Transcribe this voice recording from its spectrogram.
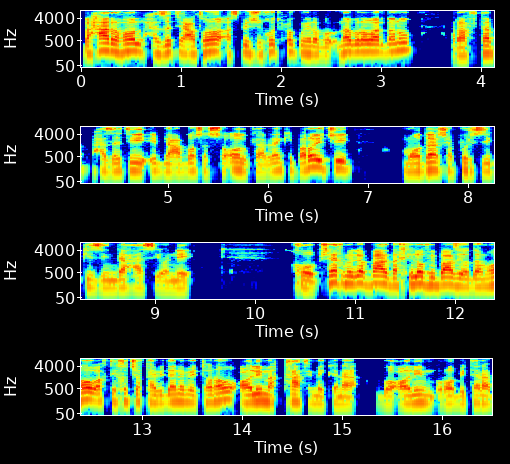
به هر حال حضرت عطا از پیش خود حکم را نبراوردن و رفته حضرت ابن عباس سوال کردن که برای چی؟ مادرش پرسی که زنده هست یا نه. خب شیخ میگه بعد به خلاف بعضی آدم ها وقتی خودش قبیده نمی‌تونه و عالم قطع می‌کنه با عالم رابطه را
